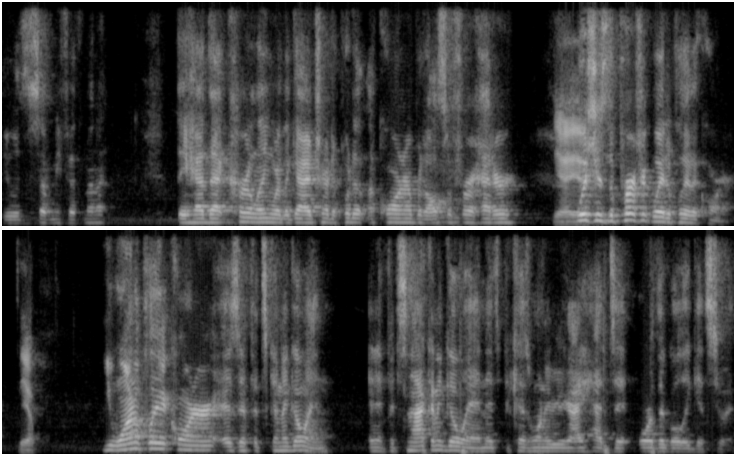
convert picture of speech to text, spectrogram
it was the 75th minute. They had that curling where the guy tried to put it in the corner, but also for a header, Yeah, yeah. which is the perfect way to play the corner. Yep. You want to play a corner as if it's going to go in, and if it's not going to go in, it's because one of your guy heads it or the goalie gets to it,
